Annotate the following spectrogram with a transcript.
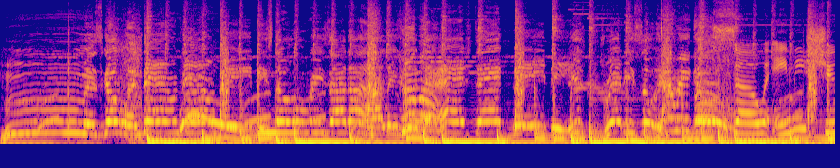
Mm, it's going down, down, baby. Stories out of Hollywood. The hashtag, baby, is ready, so here we go. So Amy Schumer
